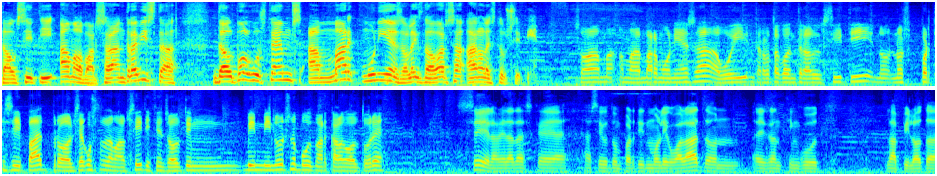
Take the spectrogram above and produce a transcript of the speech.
del City amb el Barça. Entrevista del Pol Gustems amb Marc Munies, l'ex del Barça, ara a l'Stoke City. Som amb, el Marc Muniesa, avui derrota contra el City, no, no has participat, però els ha costat amb el City, fins als últims 20 minuts no ha pogut marcar el gol Touré. Sí, la veritat és que ha sigut un partit molt igualat on ells han tingut la pilota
